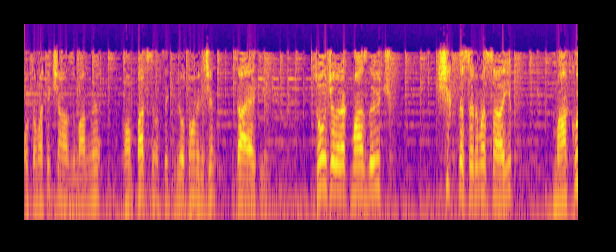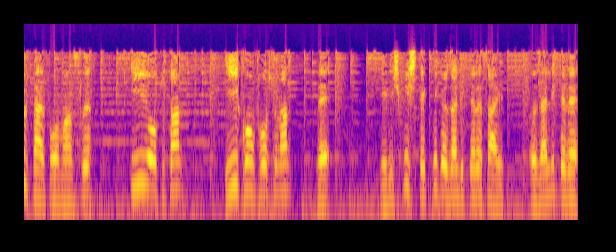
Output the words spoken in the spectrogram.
otomatik şanzımanlı kompakt sınıftaki bir otomobil için gayet iyi. Sonuç olarak Mazda 3 şık tasarıma sahip, makul performanslı, iyi yol tutan, iyi konfor sunan ve gelişmiş teknik özelliklere sahip, özellikle de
